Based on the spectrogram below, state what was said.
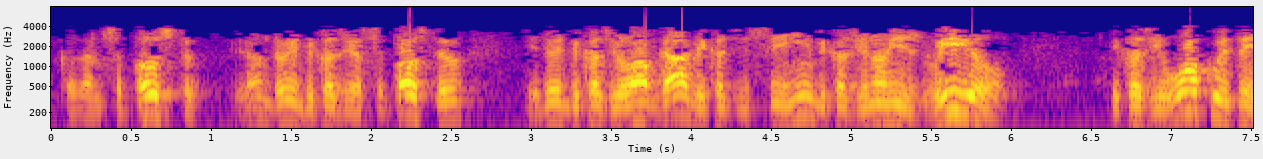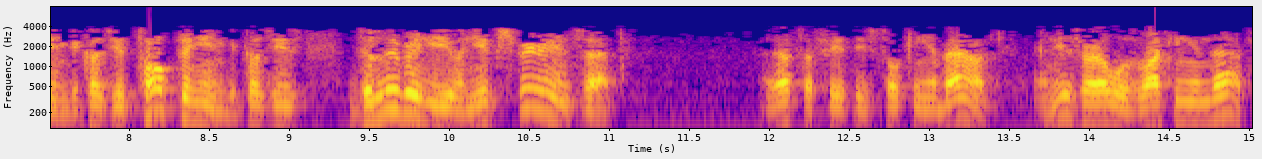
because I'm supposed to. You don't do it because you're supposed to. You do it because you love God, because you see Him, because you know He's real, because you walk with Him, because you talk to Him, because He's delivering you and you experience that. And that's the faith He's talking about. And Israel was lacking in that.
